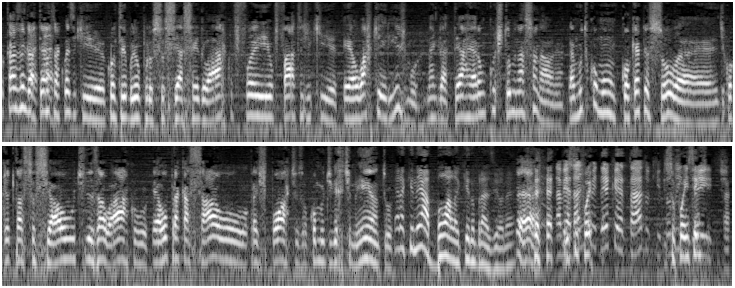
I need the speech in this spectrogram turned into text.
No caso da Inglaterra, outra coisa que contribuiu para o sucesso aí do arco foi o fato de que é, o arqueirismo na Inglaterra era um costume nacional, né? Era muito comum qualquer pessoa é, de qualquer classe social utilizar o arco, é, ou para caçar, ou para esportes, ou como divertimento. Era que nem a bola aqui no Brasil, né? É, Na verdade, foi- foi... decretado que todo Isso foi inglês incentivo.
